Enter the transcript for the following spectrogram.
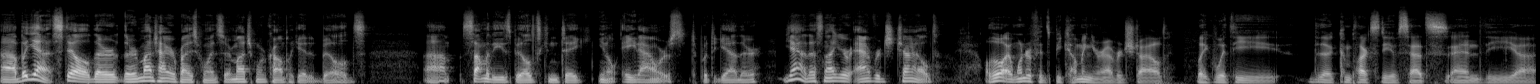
Uh, but yeah, still, they're they're much higher price points. They're much more complicated builds. Um, some of these builds can take you know eight hours to put together. Yeah, that's not your average child. Although I wonder if it's becoming your average child, like with the the complexity of sets and the uh,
